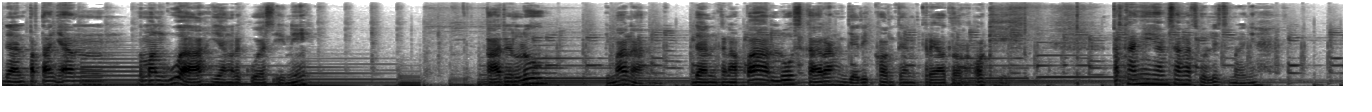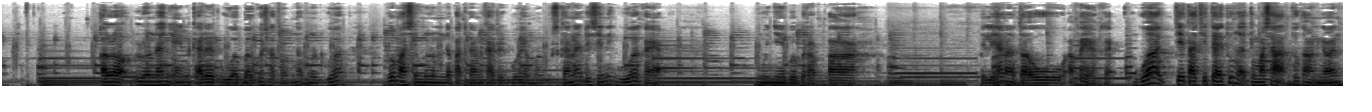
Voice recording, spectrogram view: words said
Dan pertanyaan teman gue yang request ini karir lu gimana? Dan kenapa lu sekarang jadi content creator? Oke. Okay. pertanyaan yang sangat sulit sebenarnya kalau lu nanyain karir gue bagus atau enggak menurut gue gue masih belum mendapatkan karir gue yang bagus. Karena di sini gue kayak punya beberapa pilihan atau apa ya kayak gue cita-cita itu nggak cuma satu kawan-kawan.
